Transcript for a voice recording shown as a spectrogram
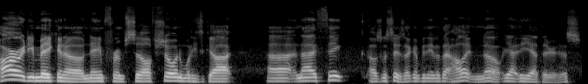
already making a name for himself, showing what he's got. Uh, and I think, I was going to say, is that going to be the end of that highlight? No. Yeah, yeah, there it is.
